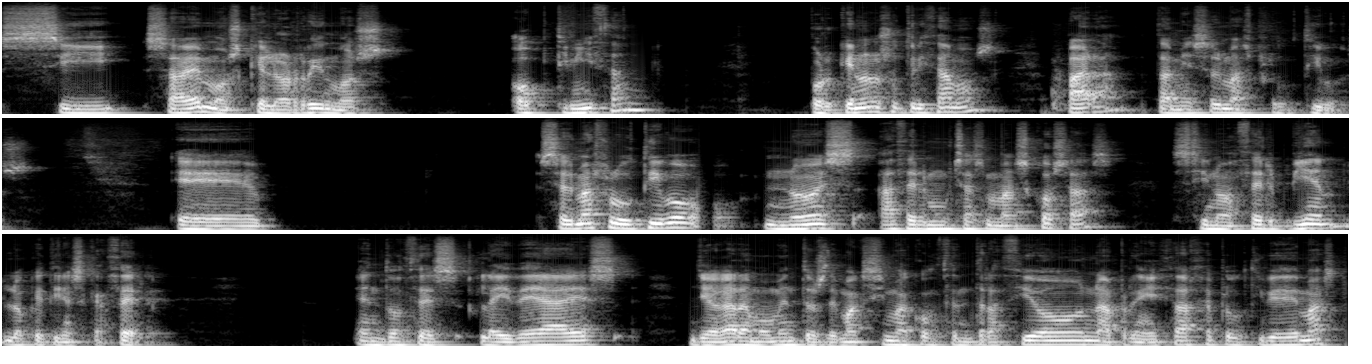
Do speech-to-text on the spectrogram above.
si sabemos que los ritmos optimizan, ¿por qué no los utilizamos para también ser más productivos? Eh, ser más productivo no es hacer muchas más cosas, sino hacer bien lo que tienes que hacer. Entonces, la idea es llegar a momentos de máxima concentración, aprendizaje, productividad y demás,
